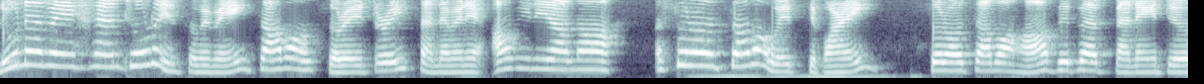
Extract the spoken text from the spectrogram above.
လူနာမည်ဟန်ထိုးရင်ဆိုပေမဲ့ကြားပေါင်းဆိုတဲ့တရိษံနာမည်နဲ့အောင်မြင်နေတာကအဆိုတော့ကြားပေါင်းပဲဖြစ်ပါတယ်ဆိုတော့ကြားပေါင်းဟာဘစ်ဘက်ပန်နဲ့တူ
